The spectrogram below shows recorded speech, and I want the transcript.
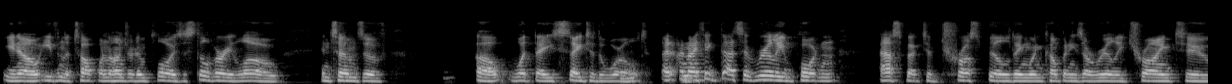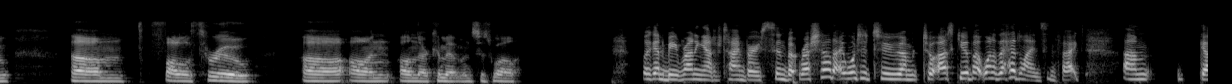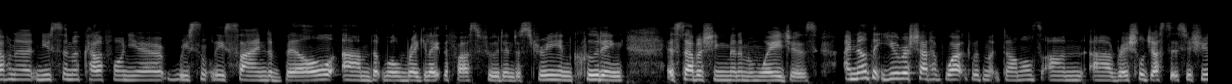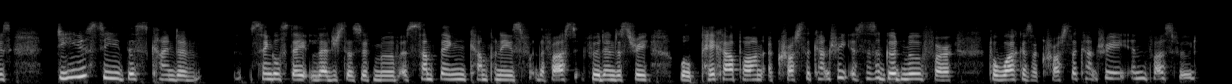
you know, even the top 100 employees are still very low in terms of uh, what they say to the mm-hmm. world. And, and I think that's a really important aspect of trust building when companies are really trying to um, follow through uh, on on their commitments as well. We're going to be running out of time very soon, but Rashad, I wanted to um, to ask you about one of the headlines. In fact, um, Governor Newsom of California recently signed a bill um, that will regulate the fast food industry, including establishing minimum wages. I know that you, Rashad, have worked with McDonald's on uh, racial justice issues. Do you see this kind of single state legislative move as something companies, the fast food industry, will pick up on across the country? Is this a good move for, for workers across the country in fast food?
